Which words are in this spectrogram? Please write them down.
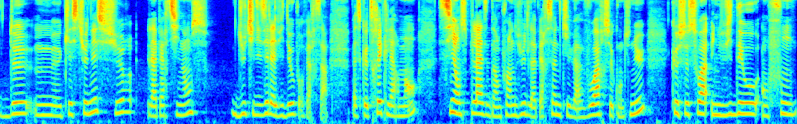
de me questionner sur la pertinence d'utiliser la vidéo pour faire ça. Parce que très clairement, si on se place d'un point de vue de la personne qui va voir ce contenu, que ce soit une vidéo en fond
